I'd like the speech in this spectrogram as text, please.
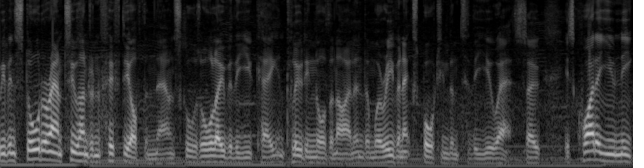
We've installed around 250 of them now in schools all over the UK, including Northern Ireland, and we're even exporting them to the US. So it's quite a unique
